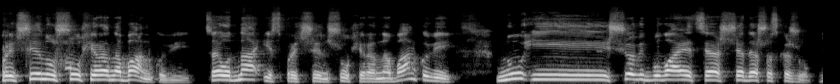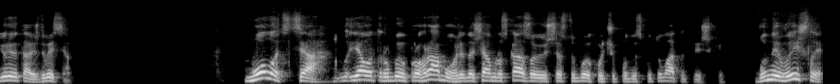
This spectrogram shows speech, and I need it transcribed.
причину шухера на банковій. Це одна із причин шухера на банковій. Ну і що відбувається, ще дещо скажу. Юрій Віталійович, дивися. Молодь ця, ну, я от робив програму, глядачам розказую, ще з тобою хочу подискутувати трішки. Вони вийшли,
